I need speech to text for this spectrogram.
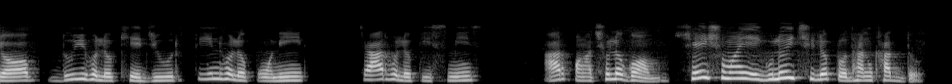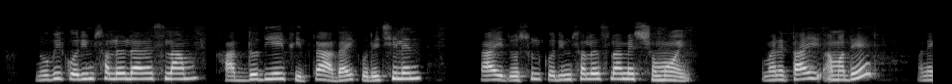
জব দুই হলো খেজুর, তিন হলো পনির, চার হলো কিশমিশ আর পাঁচ হলো গম। সেই সময় এগুলোই ছিল প্রধান খাদ্য। নবী করিম সাল্লাহ ইসলাম খাদ্য দিয়েই ফিতরা আদায় করেছিলেন। তাই রসুল করিম সাল্লাহ ইসলামের সময় মানে তাই আমাদের মানে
